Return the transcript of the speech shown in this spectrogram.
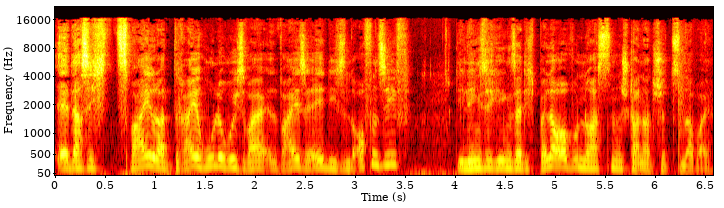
Äh, dass ich zwei oder drei hole, wo ich weiß, ey, die sind offensiv die legen sich gegenseitig Bälle auf und du hast einen Standardschützen dabei.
